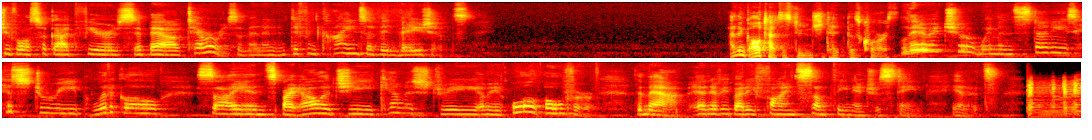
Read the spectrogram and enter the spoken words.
You've also got fears about terrorism and, and different kinds of invasions. I think all types of students should take this course. Literature, women's studies, history, political science, biology, chemistry, I mean, all over the map, and everybody finds something interesting in it.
